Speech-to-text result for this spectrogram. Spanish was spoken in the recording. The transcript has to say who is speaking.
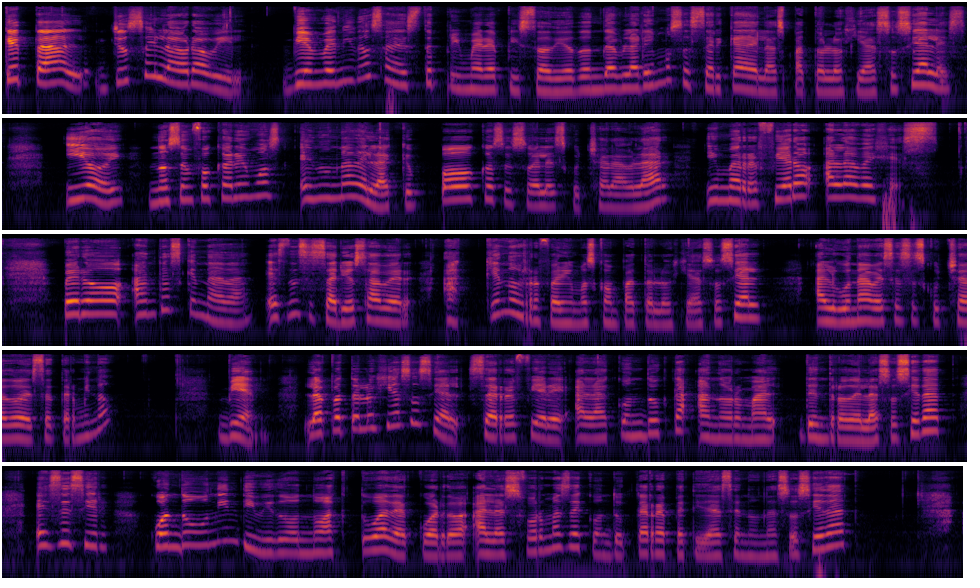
Speaker 1: ¿Qué tal? Yo soy Laura Vil. Bienvenidos a este primer episodio donde hablaremos acerca de las patologías sociales y hoy nos enfocaremos en una de la que poco se suele escuchar hablar y me refiero a la vejez. Pero antes que nada, es necesario saber a qué nos referimos con patología social. ¿Alguna vez has escuchado ese término? Bien, la patología social se refiere a la conducta anormal dentro de la sociedad, es decir, cuando un individuo no actúa de acuerdo a las formas de conducta repetidas en una sociedad.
